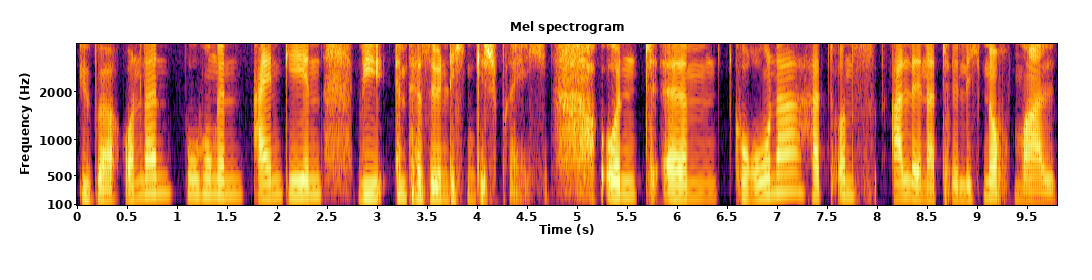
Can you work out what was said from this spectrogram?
über Online-Buchungen eingehen wie im persönlichen Gespräch. Und ähm, Corona hat uns alle natürlich nochmal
